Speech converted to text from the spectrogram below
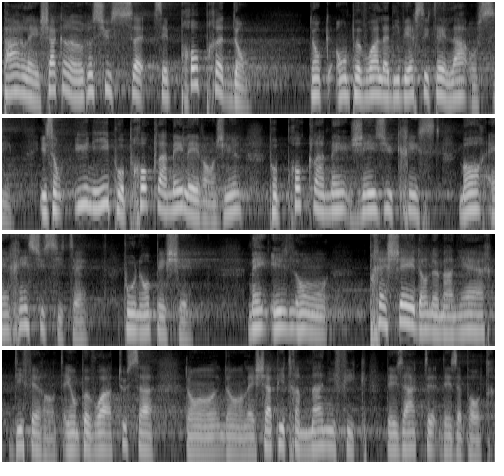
parlait, chacun a reçu ses, propres dons. Donc on peut voir la diversité là aussi. Ils sont unis pour proclamer l'Évangile, pour proclamer Jésus-Christ, mort et ressuscité pour nos péchés. Mais ils l'ont prêché dans une manière différente. Et on peut voir tout ça dans, les chapitres magnifiques des actes des apôtres.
